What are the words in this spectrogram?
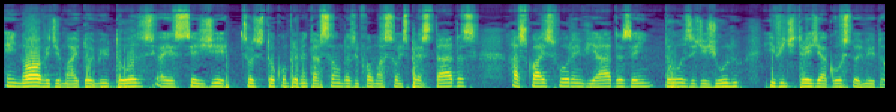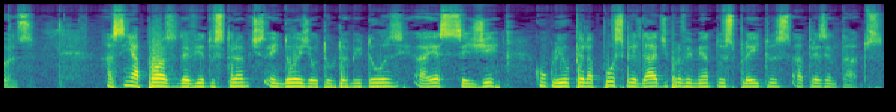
Em 9 de maio de 2012, a SCG solicitou complementação das informações prestadas, as quais foram enviadas em 12 de julho e 23 de agosto de 2012. Assim, após os devidos trâmites, em 2 de outubro de 2012, a SCG concluiu pela possibilidade de provimento dos pleitos apresentados.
